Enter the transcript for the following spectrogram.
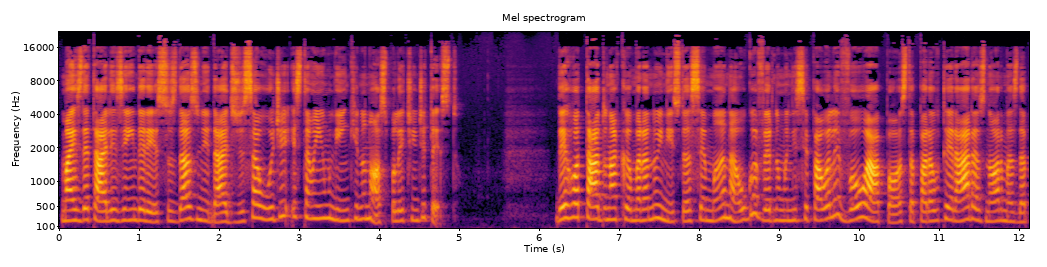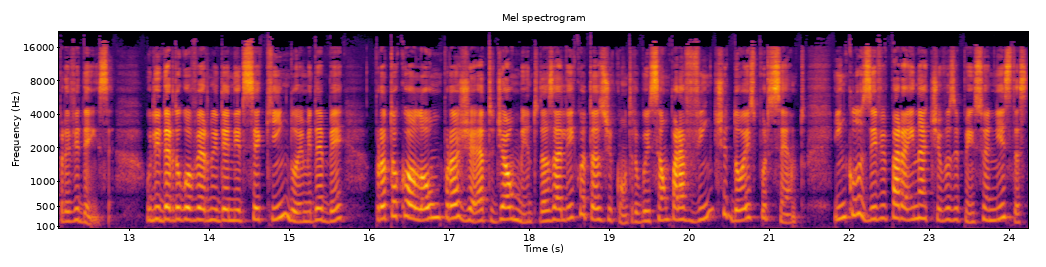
Mais detalhes e endereços das unidades de saúde estão em um link no nosso boletim de texto. Derrotado na Câmara no início da semana, o governo municipal elevou a aposta para alterar as normas da Previdência. O líder do governo, Idenir Sequim, do MDB, protocolou um projeto de aumento das alíquotas de contribuição para 22%, inclusive para inativos e pensionistas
